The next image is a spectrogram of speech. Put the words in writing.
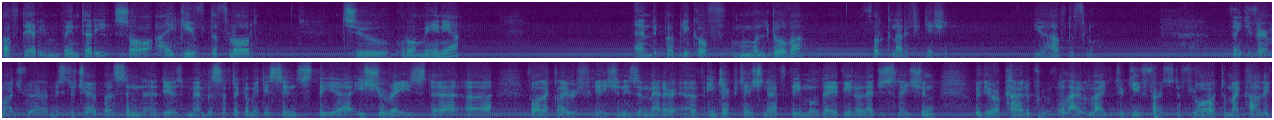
of their inventory. So I give the floor to Romania. and Republic of Moldova for clarification. You have the floor. Thank you very much, uh, Mr. Chairperson. Uh, dear members of the committee, since the uh, issue raised uh, uh, for the clarification is a matter of interpretation of the Moldavian legislation, with your kind approval, I would like to give first the floor to my colleague,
